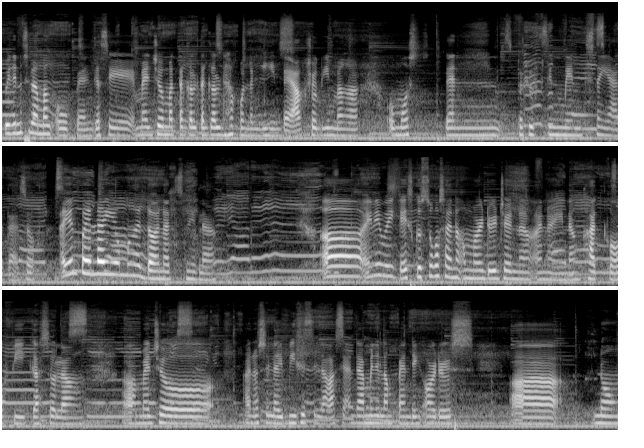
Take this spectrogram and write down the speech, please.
pwede na sila mag-open kasi medyo matagal-tagal na ako naghihintay. Actually, mga almost 10 to 15 minutes na yata. So, ayan pala yung mga donuts nila. Uh, anyway guys, gusto ko sana umorder dyan ng, ano, eh, ng hot coffee kaso lang uh, medyo ano sila, busy sila kasi ang dami nilang pending orders uh, nung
